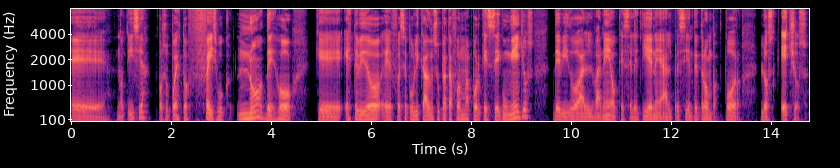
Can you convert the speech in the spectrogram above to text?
eh, noticias por supuesto, Facebook no dejó que este video eh, fuese publicado en su plataforma porque según ellos, debido al baneo que se le tiene al presidente Trump por los hechos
